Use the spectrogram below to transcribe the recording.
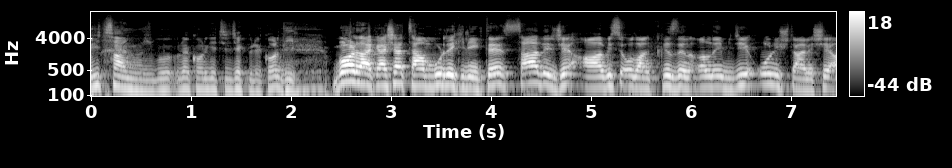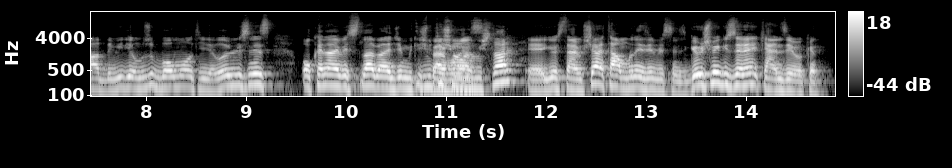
e, hiç saymıyoruz bu rekor geçilecek bir rekor değil. Bu arada arkadaşlar tam buradaki linkte sadece abisi olan kızların anlayabileceği 13 tane şey adlı videomuzu Beaumont ile bulabilirsiniz. O kanal ve Sıla bence müthiş, Müthiş performans oynamışlar. e, göstermişler. Tam bunu izleyebilirsiniz. Görüşmek üzere. Kendinize iyi bakın.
